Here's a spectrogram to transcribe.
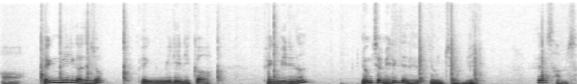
어, 100mm가 되죠? 100mm니까 100mm는 0.1이 되네요. 0.1에 3성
